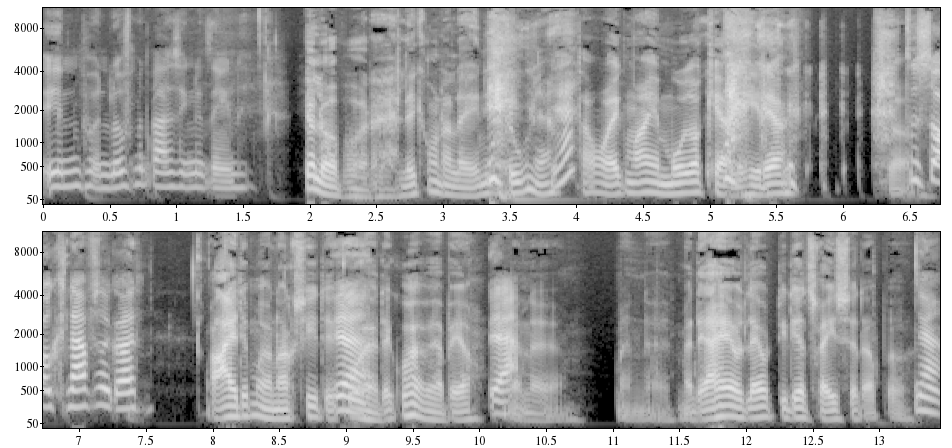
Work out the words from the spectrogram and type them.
inde på en luftmadras en dagene. Jeg lå på et uh, læggeunderlag inde i stuen, ja. Ja. ja. Der var ikke meget moderkærlighed der. Så. Du sov knap så godt. Nej, det må jeg nok sige. Det, Ja. ja. kunne, have, det kunne have været bedre. Ja. Men, øh, men, øh, men der har jeg jo lavet de der tre setup, og Ja.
